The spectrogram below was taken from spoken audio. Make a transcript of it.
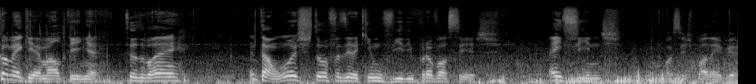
Como é que é, maltinha? Tudo bem? Então, hoje estou a fazer aqui um vídeo para vocês, em Sines, como vocês podem ver,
